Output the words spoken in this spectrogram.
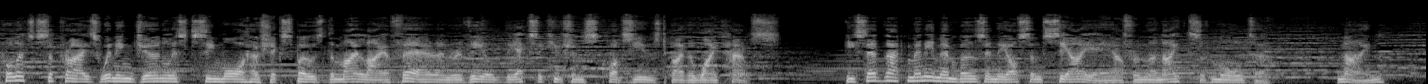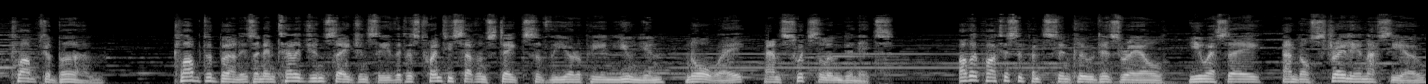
Pulitzer Prize-winning journalist Seymour Hersh exposed the My Lai affair and revealed the execution squads used by the White House. He said that many members in the OSS and CIA are from the Knights of Malta. 9. Club de Berne Club de Berne is an intelligence agency that has 27 states of the European Union, Norway, and Switzerland in it. Other participants include Israel, USA, and Australian ASIO,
